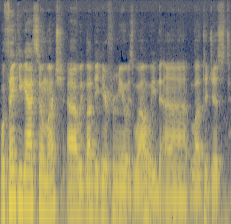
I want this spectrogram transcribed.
Well, thank you guys so much. Uh, we'd love to hear from you as well. We'd uh, love to just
